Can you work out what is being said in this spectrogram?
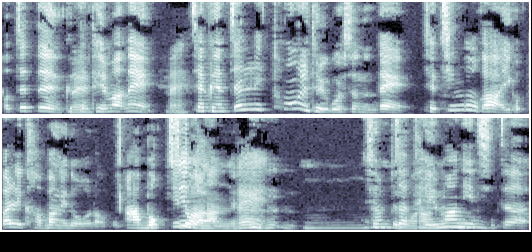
어쨌든 그때 네. 대만에 네. 제가 그냥 젤리 통을 들고 있었는데 제 친구가 이거 빨리 가방에 넣으라고. 아 먹지도 않았는데. 응, 응, 응. 음, 사람들 진짜 대만이? 진짜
